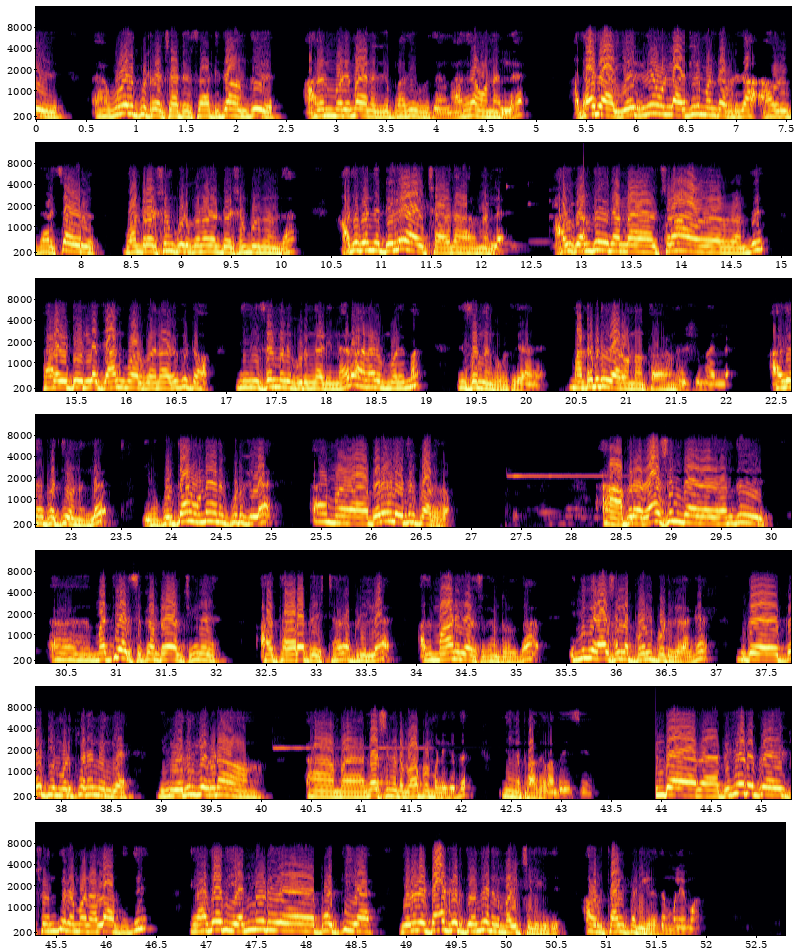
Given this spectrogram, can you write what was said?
ஊழல் குற்றச்சாட்டு சாட்டி தான் வந்து அதன் மூலயமா எனக்கு பதவி கொடுத்தாங்க. அதெல்லாம் ஒன்றும் இல்லை. அதாவது ஏற்கனவே உள்ள அக்ரிமெண்ட் அப்படிதான். அவருக்கு கடைசியா ஒரு ஒன்றரை வருஷம் கொடுக்கணும் ரெண்டு வருஷம் கொடுக்கணும் தான். அது கொஞ்சம் டிலே ஆயிடுச்சு அதுதான் ஒன்றும் இல்லை. அதுக்கு வந்து நம்ம சுனா வந்து தலையிட்டு இல்லை ஜான்குமார் பையனாக இருக்கட்டும். நீங்கள் ரிசைன் பண்ணி கொடுங்க அப்படின்னாரு. அதனால மூலிமா ரிசைன் பண்ணி கொடுத்துருக்காங்க மற்றபடி வேற ஒன்றும் தவறான விஷயமா இல்லை. அதை பற்றி ஒன்றும் இல்லை. இப்போ கொடுத்தாங்க ஒன்றும் எனக்கு கொடுக்கல. விரைவில் எதிர்பார்க்குறோம். அப்புறம் ரேஷன் வந்து மத்திய அரசு கண்ட்ரோல் இருந்துச்சுன்னு அது தவறாக பேசிட்டார். அப்படி இல்லை. அது மாநில அரசு கண்ட்ரோல் தான். இன்றைக்கி ரேஷனில் பொருள் போட்டுக்கிறாங்க. இந்த பேட்டி முடிச்சோடனே நீங்கள் நீங்கள் எதிர்க்க கூட ரேஷன் கார்டை ஓப்பன் பண்ணிக்கிறத நீங்கள் பார்க்கலாம் தயவுசெய்து. இந்த அஹ், விஜயோட வந்து ரொம்ப நல்லா இருந்தது. அதாவது என்னுடைய பத்தி என்னுடைய டாக் எடுத்து வந்து எனக்கு மகிழ்ச்சி அளிக்குது. அவருக்கு தேங்க் பண்ணிக்கிறது மூலியமா.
